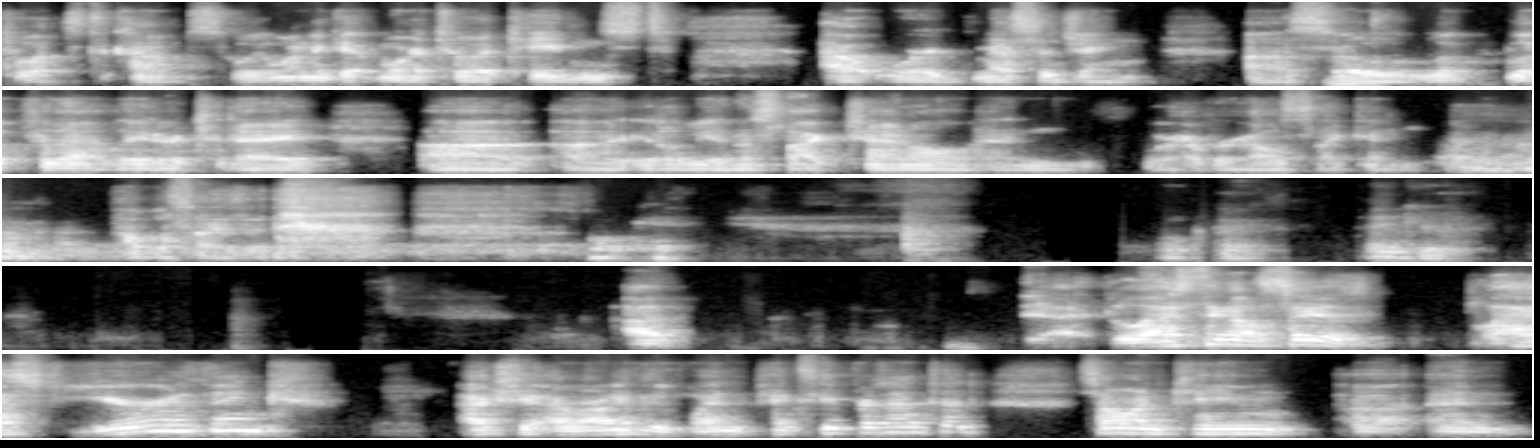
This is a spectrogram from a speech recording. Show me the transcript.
to what's to come. So we want to get more to a cadenced outward messaging. Uh, so look, look for that later today. Uh, it'll be in the Slack channel and wherever else I can publicize it. Okay. Okay, thank you. The last thing I'll say is last year, I think, actually ironically, when Pixie presented, someone came uh, and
